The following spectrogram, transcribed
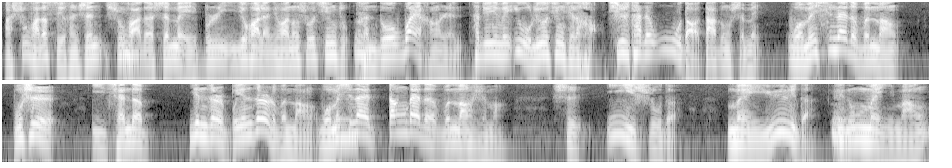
啊，书法的水很深，书法的审美不是一句话两句话能说清楚。很多外行人他就因为哟刘青写的好，其实他在误导大众审美。我们现在的文盲不是以前的认字儿不认字儿的文盲了，我们现在当代的文盲是什么？是艺术的美育的这种美盲，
